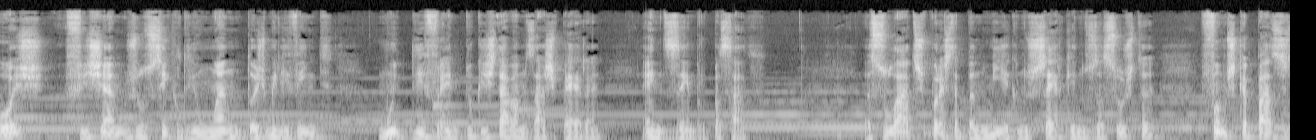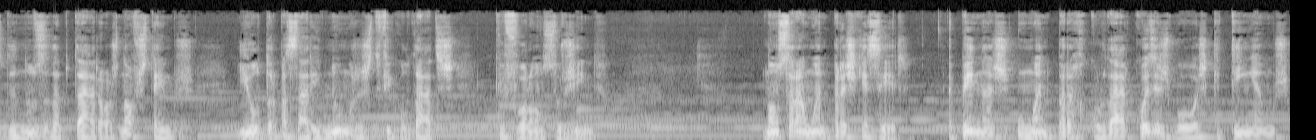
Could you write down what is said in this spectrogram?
Hoje fechamos o ciclo de um ano de 2020 muito diferente do que estávamos à espera em dezembro passado. Assolados por esta pandemia que nos cerca e nos assusta, fomos capazes de nos adaptar aos novos tempos e ultrapassar inúmeras dificuldades que foram surgindo. Não será um ano para esquecer, apenas um ano para recordar coisas boas que tínhamos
